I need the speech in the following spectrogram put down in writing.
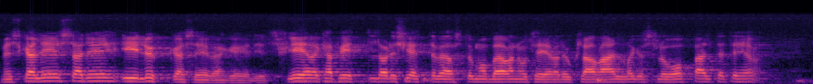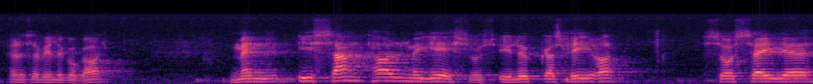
Vi skal lese det i Lukasevangeliets fjerde kapittel og det sjette vers. Du må bare notere det. Du klarer aldri å slå opp alt dette her, ellers vil det gå galt. Men i samtalen med Jesus i Lukas 4 så sier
